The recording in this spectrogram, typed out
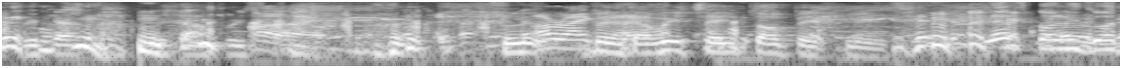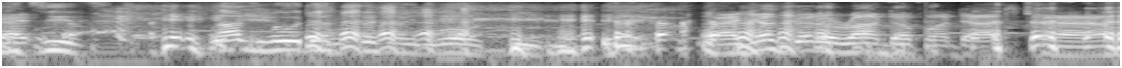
we can, we can freestyle. All right, please, can we change topic, please? Let's call it what it is. That's the oldest question in the world. We're just going to round up on that, uh,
